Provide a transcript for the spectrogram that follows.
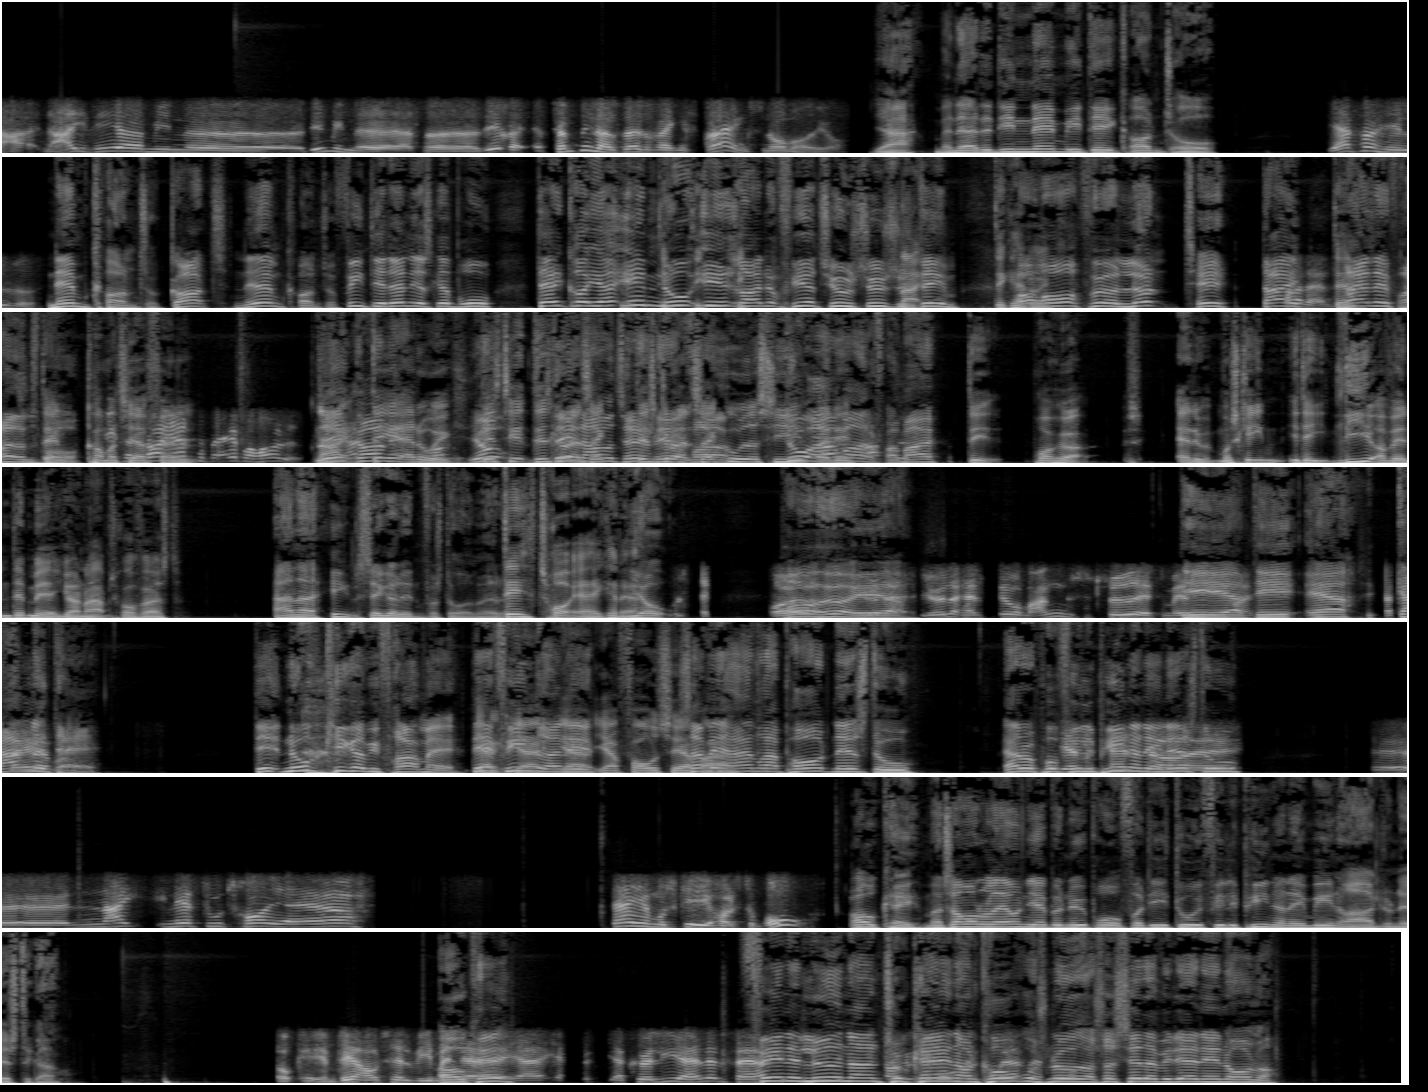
Nej, nej, det er min... Øh, det er min... Øh, altså, det er re- 1551 registreringsnummeret jo. Ja, men er det din nem idé-konto? Ja, for helvede. Nem konto. Godt. Nem konto. Fint, det er den, jeg skal bruge. Den går jeg ind nu det- i det- Radio 24 system Nej, det kan og du ikke. overfører løn til dig. Den- René Fredensborg. Den kommer til at falde... tilbage på holdet. Nej, godt. det er du ikke. Jo, det skal, det skal det altså ikke, det skal du altså herfra. ikke gå ud og sige. Du René. arbejder for mig. Det, prøv at høre. Er det måske en idé lige at vente med Jørgen Ramsgaard først? Han er helt sikkert indforstået med det. Det tror jeg ikke, han er. Jo, Prøv at høre her. Jølle, Jølle, han skriver mange søde sms'er. det er, det er gamle dage. Det, nu kigger vi fremad. Det er jeg, fint, jeg, René. jeg, jeg forudser Så vil bare... jeg have en rapport næste uge. Er du på Jamen, Filippinerne i altså, næste uge? Øh, nej, i næste uge tror jeg er... Der er jeg måske i Holstebro. Okay, men så må du lave en Jeppe Nybro, fordi du er i Filippinerne i min radio næste gang. Okay, jamen det aftaler vi. Men Okay. øh, jeg, jeg, jeg kører lige alle færdig. Find lyden af en tukan og en kokosnød, og så sætter vi den ind under.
